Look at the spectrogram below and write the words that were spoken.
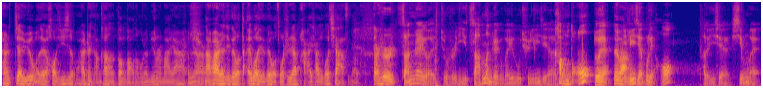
但是鉴于我这个好奇心，我还真想看看更高等文明是嘛样的。什么样儿？哪怕人家给我逮过去，给我做实验，啪一下就给我掐死了，但是咱这个就是以咱们这个维度去理解，看不懂。对对吧你理解不了他的一些行为，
